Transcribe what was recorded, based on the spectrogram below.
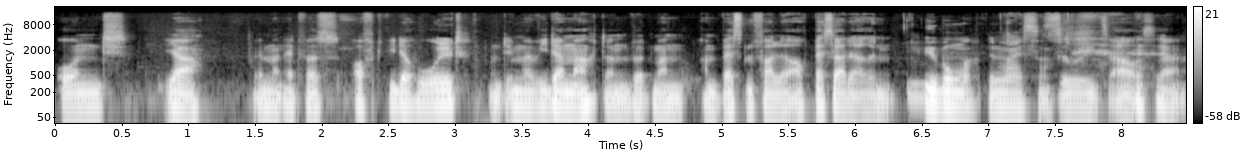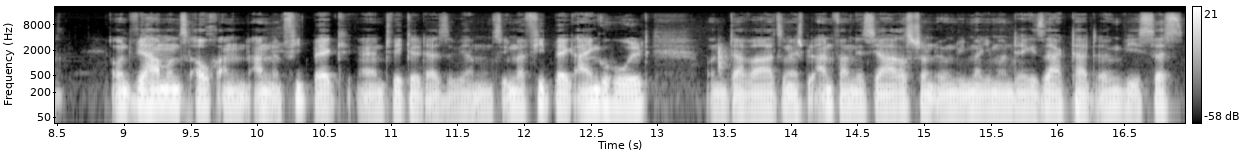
Und ja, wenn man etwas oft wiederholt und immer wieder macht, dann wird man am besten Falle auch besser darin. Übung macht den Meister. So sieht's aus, ja. Und wir haben uns auch an, an Feedback entwickelt. Also wir haben uns immer Feedback eingeholt. Und da war zum Beispiel Anfang des Jahres schon irgendwie mal jemand, der gesagt hat, irgendwie ist das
